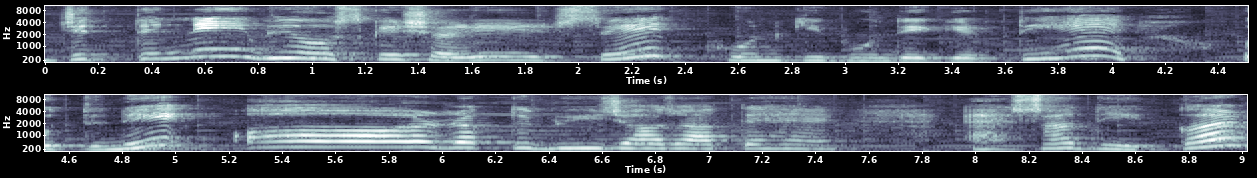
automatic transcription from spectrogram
जितनी भी उसके शरीर से खून की बूंदें गिरती हैं, उतने और रक्त बीज आ जाते हैं। ऐसा देखकर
